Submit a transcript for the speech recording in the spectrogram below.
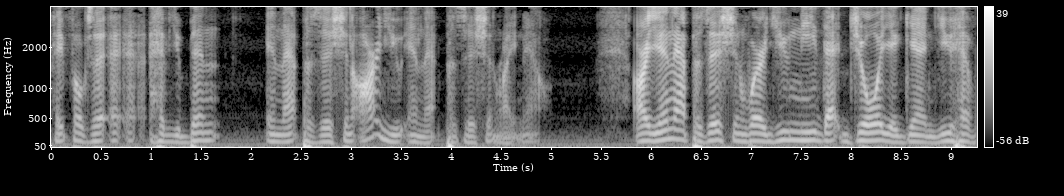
Hey, folks, uh, uh, uh, have you been in that position? Are you in that position right now? Are you in that position where you need that joy again? You have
